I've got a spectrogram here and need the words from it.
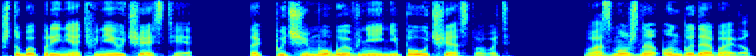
чтобы принять в ней участие. Так почему бы в ней не поучаствовать? Возможно, он бы добавил,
